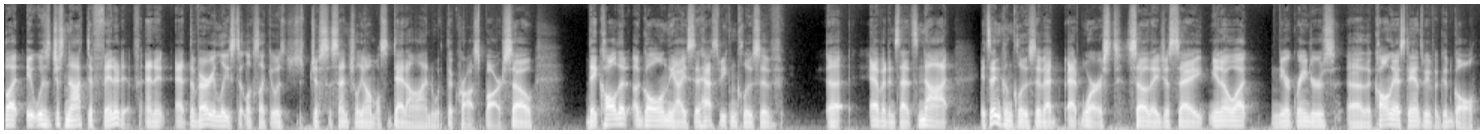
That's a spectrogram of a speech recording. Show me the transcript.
but it was just not definitive. And it, at the very least, it looks like it was just, just essentially almost dead on with the crossbar. So they called it a goal on the ice. It has to be conclusive uh, evidence that it's not. It's inconclusive at, at worst. So they just say, you know what, New York Rangers, uh, the call on the ice stands. We have a good goal,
